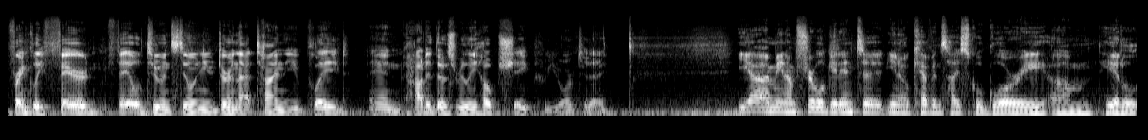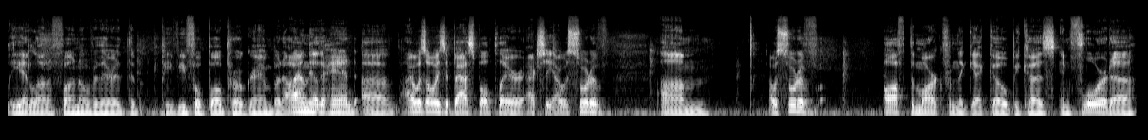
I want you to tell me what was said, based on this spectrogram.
frankly fared, failed to instill in you during that time that you played? And how did those really help shape who you are today? Yeah, I mean, I'm sure we'll get into you know Kevin's high school glory. Um, he had a, he had a lot of fun over there at the PV football program. But I, on the other hand, uh, I was always a basketball player. Actually, I was sort of, um, I was sort of off the mark from the get go because in Florida,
